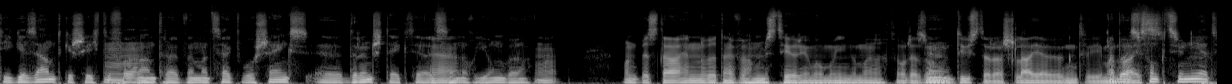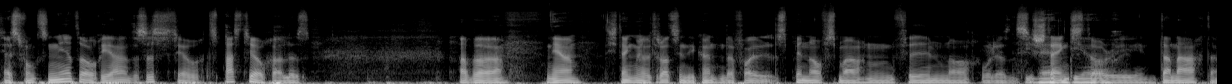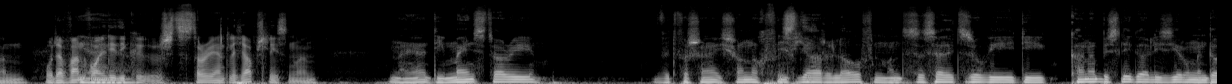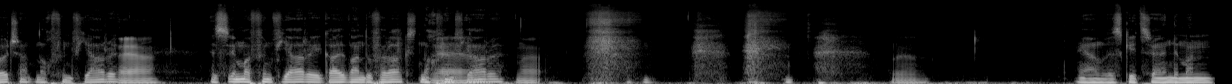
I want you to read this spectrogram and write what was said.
die Gesamtgeschichte Mhm. vorantreibt, wenn man zeigt, wo Shanks äh, drinsteckte, als Ja. er noch jung war. Ja. Und bis dahin wird einfach ein Mysterium um ihn gemacht. Oder so Ja. ein düsterer Schleier irgendwie. Man Aber weiß. es funktioniert. Es funktioniert auch, ja. Das ist ja auch, das passt ja auch alles. Aber ja, ich denke mir halt trotzdem, die könnten da voll Spin-offs machen, Film noch oder Das die Stank-Story danach dann. Oder wann Ja. wollen die die Story endlich abschließen, Mann? Naja, die Main Story wird wahrscheinlich schon noch fünf Ist die- Jahre laufen. Man, das ist halt so wie die Cannabis-Legalisierung in Deutschland noch fünf Jahre. Ja. Ist immer fünf Jahre, egal wann du fragst, noch ja, fünf ja, Jahre. Ja. ja. Ja, aber es geht zu Ende. Man,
